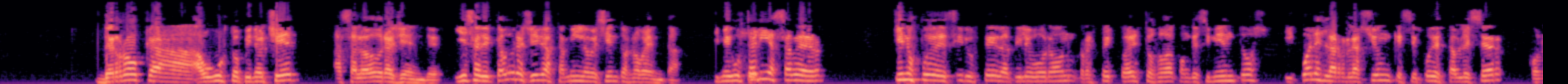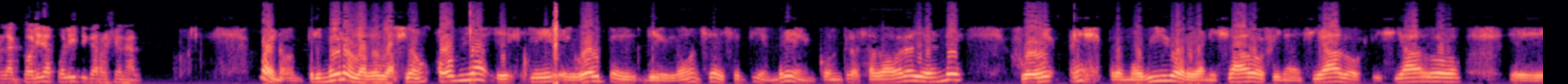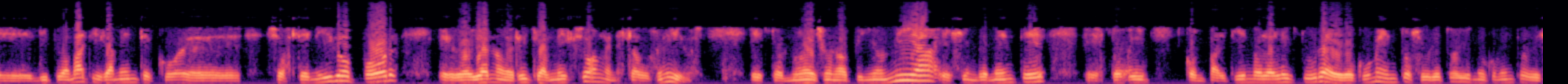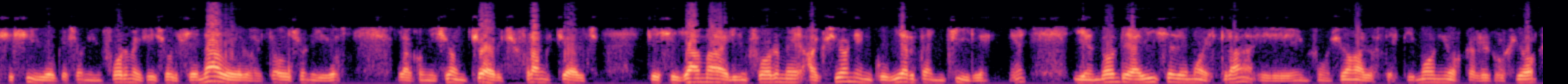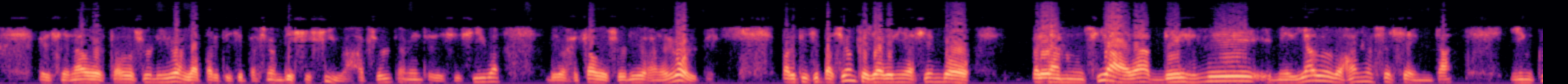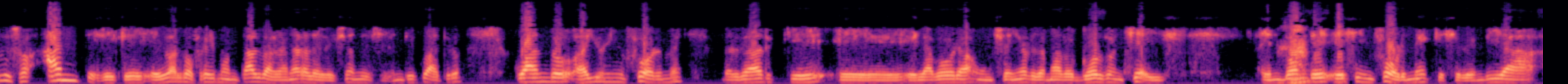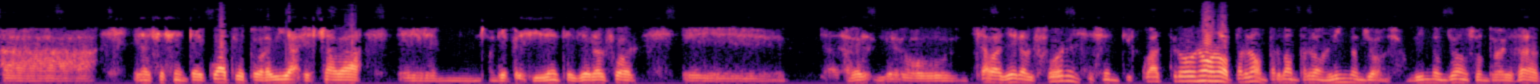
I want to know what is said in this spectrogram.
derroca a Augusto Pinochet a Salvador Allende. Y esa dictadura llega hasta 1990. Y me gustaría saber qué nos puede decir usted, Atile Borón, respecto a estos dos acontecimientos y cuál es la relación que se puede establecer con la actualidad política regional. Bueno, primero la relación obvia es que el golpe del 11 de septiembre en contra de Salvador Allende fue eh, promovido, organizado, financiado, oficiado, eh, diplomáticamente eh, sostenido por el gobierno de Richard Nixon en Estados Unidos. Esto no es una opinión mía, es simplemente estoy compartiendo la lectura de documentos, sobre todo un documento decisivo, que es un informe que hizo el Senado de los Estados Unidos, la Comisión Church, Frank Church, que se llama el informe Acción Encubierta en Chile, ¿eh? y en donde ahí se demuestra, eh, en función a los testimonios que recogió el Senado de Estados Unidos, la participación decisiva, absolutamente decisiva, de los Estados Unidos en el golpe. Participación que ya venía siendo preanunciada desde mediados de los años 60, incluso antes de que Eduardo Frei Montalva ganara la elección del 64, cuando hay un informe, ¿verdad?, que eh, elabora un señor llamado Gordon Chase, en donde ese informe que se lo envía a, en el 64 todavía estaba eh, de presidente Gerald Ford, eh, a ver, o estaba Gerald Ford en 64, no, no, perdón, perdón, perdón, Lyndon Johnson, Lyndon Johnson todavía estaba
